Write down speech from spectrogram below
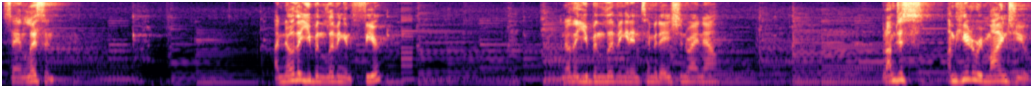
Saying, listen, I know that you've been living in fear. I know that you've been living in intimidation right now. But I'm just, I'm here to remind you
